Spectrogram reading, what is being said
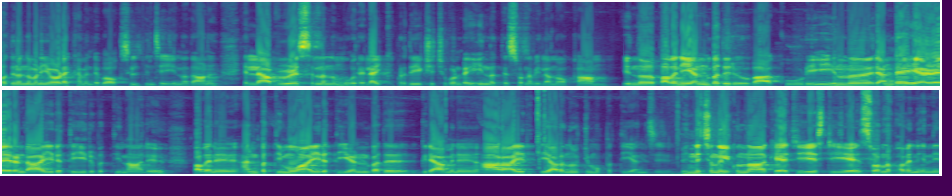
പതിനൊന്ന് മണിയോടെ കമന്റ് ബോക്സിൽ പിൻ ചെയ്യുന്നതാണ്. എല്ലാ വ്യൂവേഴ്സിൽ നിന്നും ഒരു ലൈക്ക് പ്രതീക്ഷിച്ചുകൊണ്ട് ഇന്നത്തെ സ്വർണവില നോക്കാം. ഇന്ന് പവന് എൺപത് രൂപ കൂടി. ഇന്ന് രണ്ട് ഏഴ് രണ്ടായിരത്തി ഇരുപത്തിനാല് പവന് അൻപത്തി മൂവായിരത്തി എൺപത് ഗ്രാമിന് ആറായിരത്തി അറുന്നൂറ്റി മുപ്പത്തി അഞ്ച് ഭിന്നിച്ചു നിൽക്കുന്ന K G S T A Swarnabhavan എന്നീ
